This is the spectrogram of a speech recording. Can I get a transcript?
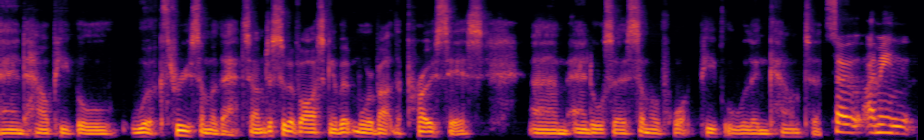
and how people work through some of that. So I'm just sort of asking a bit more about the process um, and also some of what people will encounter. So, I mean,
